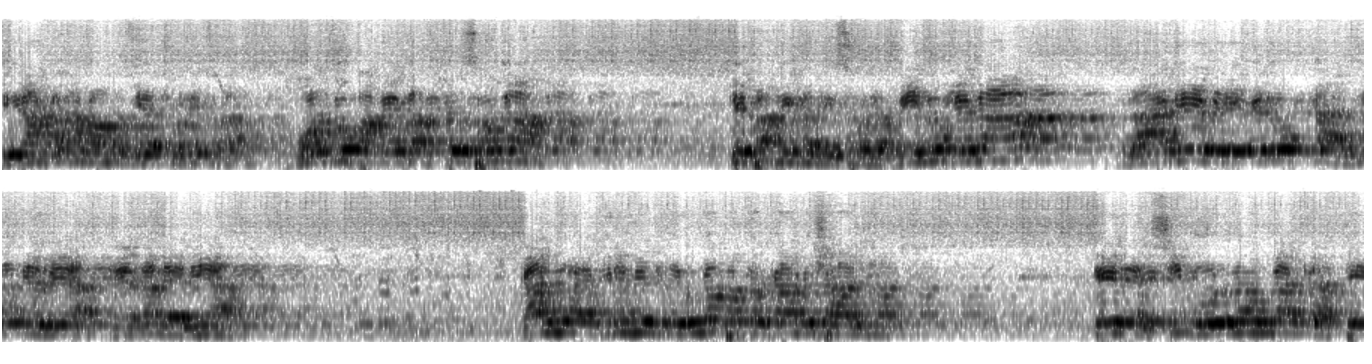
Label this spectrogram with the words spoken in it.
13 ਟਨ ਹੋ ਗਿਆ ਛੋਟੇ ਥੋੜਾ ਹੁਣ ਤੂੰ ਭਾਵੇਂ ਦਫ਼ਤਰ ਸੌਂਗਾ ਤੇ ਭਾਵੇਂ ਘਰੇ ਸੌਂਗਾ ਮੈਨੂੰ ਕਹਿੰਦਾ ਰਾਜੇ ਵੇਲੇ ਮੈਨੂੰ ਘਰ ਨਹੀਂ ਮਿਲ ਰਿਹਾ ਮੈਂ ਤਾਂ ਲੈ ਲਿਆ ਕੱਲ ਨੂੰ ਐਗਰੀਮੈਂਟ ਦੇਊਗਾ ਪੱਤਰਕਾਰ ਵਿਸ਼ਾਲ ਜੀ ਕਹਿੰਦੇ ਸੀ ਬੋਲ ਲਾਉਂਗਾ ਕਰਤੇ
